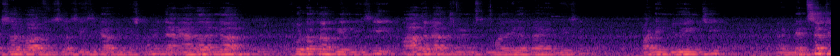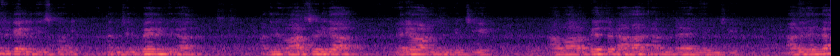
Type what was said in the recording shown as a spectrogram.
ఎస్ఆర్ఓ ఆఫీస్లో సీసీ కాపీ తీసుకొని దాని ఆధారంగా ఫోటో కాపీలు తీసి పాత డాక్యుమెంట్స్ మాదిరిగా తయారు చేసి వాటిని చూపించి డెత్ సర్టిఫికేట్లు తీసుకొని అతను చనిపోయినట్టుగా అతని వారసుడిగా వేరే వాళ్ళని చూపించి ఆ వాళ్ళ పేరుతో ఆధార్ కార్డు తయారు చేయించి ఆ విధంగా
